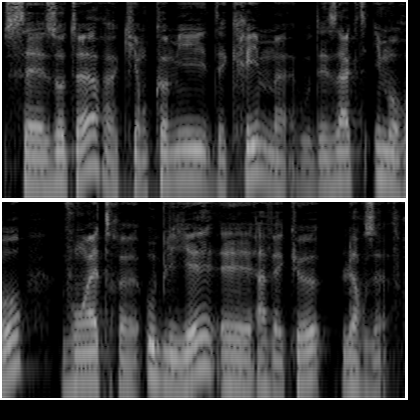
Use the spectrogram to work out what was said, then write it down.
ces auteurs qui ont commis des crimes ou des actes immoraux vont être oubliés et avec eux leurs œuvres.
